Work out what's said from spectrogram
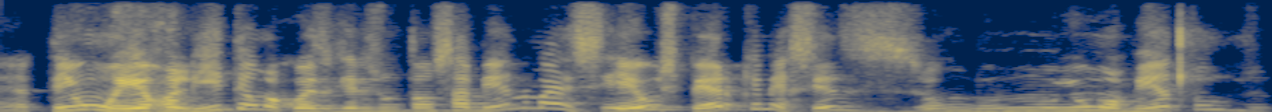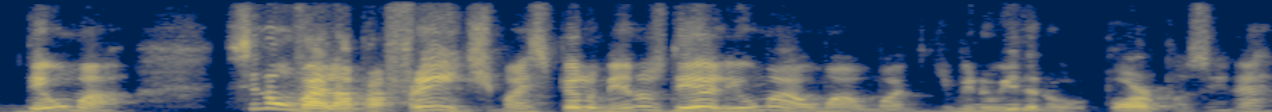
É, tem um erro ali, tem uma coisa que eles não estão sabendo, mas eu espero que a Mercedes, um, um, em um momento, dê uma. Se não vai lá para frente, mas pelo menos dê ali uma, uma, uma diminuída no porpoise, né?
